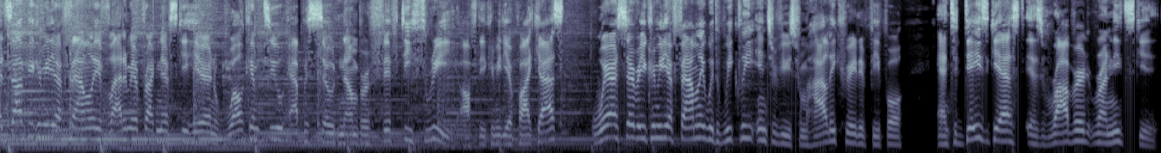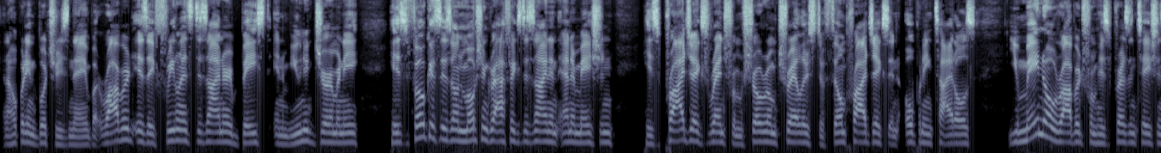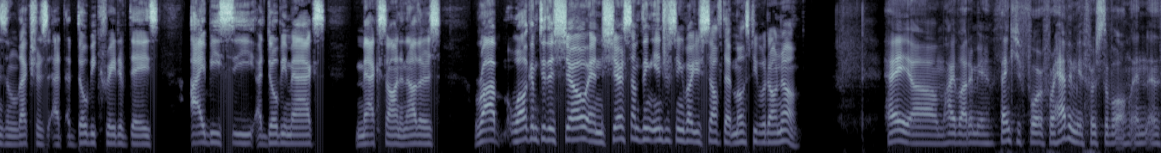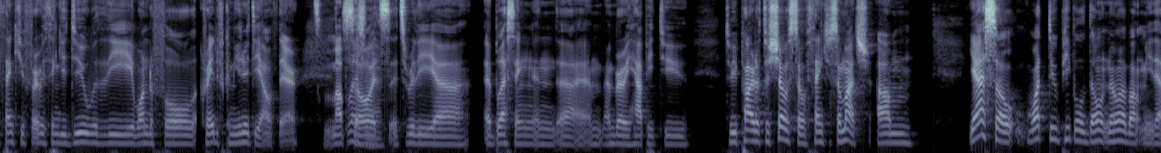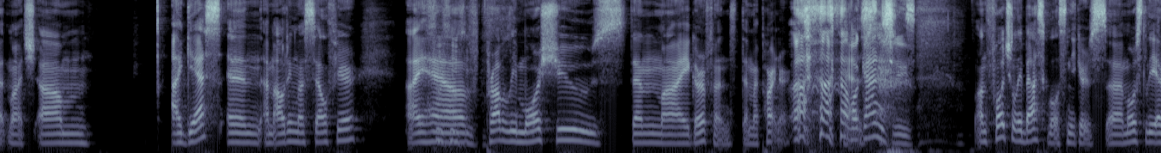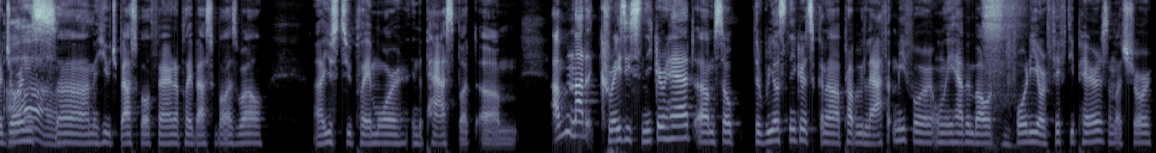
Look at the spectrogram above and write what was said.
What's up, Mograph family? Vladimir Praknevsky here, and welcome to episode number 53 of the Mograph podcast, where I serve a Mograph family with weekly interviews from highly creative people. And today's guest is Robert Ranitzki, and I hope I didn't butcher his name, but Robert is a freelance designer based in Munich, Germany. His focus is on motion graphics design and animation. His projects range from showroom trailers to film projects and opening titles. You may know Robert from his presentations and lectures at Adobe Creative Days, IBC, Adobe Max, Maxon, and others. Rob, welcome to the show and share something interesting about yourself that most people don't know. Hey, um, hi Vladimir. Thank you for for having me first of all, and, and thank you for everything you do with the wonderful creative community out there. My pleasure. So it's it's really uh, a blessing, and uh, I'm I'm very happy to to be part of the show. So thank you so much. Um, yeah. So what do people don't know about me that much? Um, I guess, and I'm outing myself here. I have probably more shoes than my girlfriend, than my partner. what kind of shoes? Unfortunately, basketball sneakers, uh, mostly Air Jordans. Oh. Uh, I'm a huge basketball fan. I play basketball as well. I used to play more in the past, but um, I'm not a crazy sneakerhead. Um, so the real sneaker is gonna probably laugh at me for only having about 40 or 50 pairs. I'm not sure.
